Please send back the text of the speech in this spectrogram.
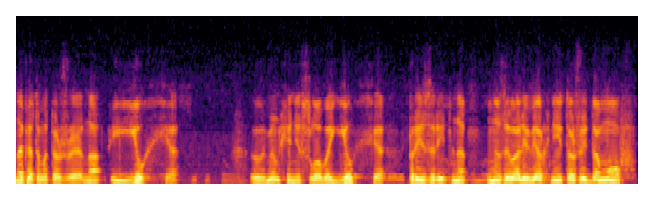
На пятом этаже, на Юхе. В Мюнхене слово «Юхе» презрительно называли верхние этажи домов,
